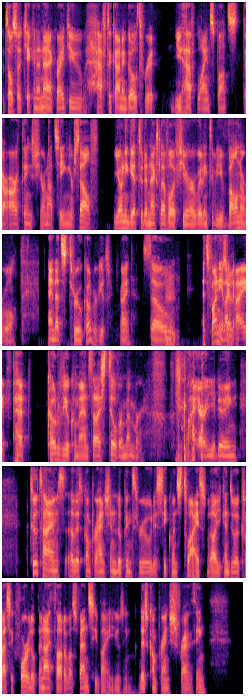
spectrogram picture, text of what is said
it's also a chicken and egg, right? You have to kind of go through it. You have blind spots. There are things you're not seeing yourself. You only get to the next level if you're willing to be vulnerable. And that's through code reviews, right? So mm. it's funny, so, like I've had code review commands that I still remember. why are you doing two times a list comprehension looping through the sequence twice. Well, you can do a classic for loop. And I thought it was fancy by using list comprehension for everything.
